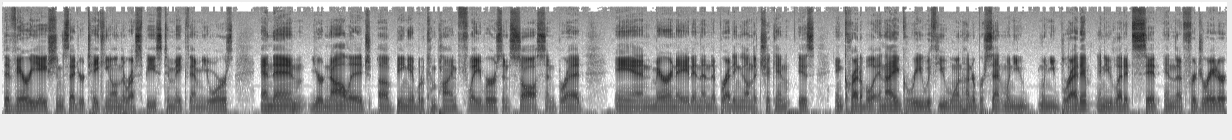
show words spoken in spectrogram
the variations that you're taking on the recipes to make them yours, and then mm-hmm. your knowledge of being able to combine flavors and sauce and bread and marinade and then the breading on the chicken is incredible. And I agree with you 100% when you when you bread it and you let it sit in the refrigerator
